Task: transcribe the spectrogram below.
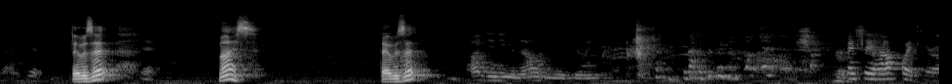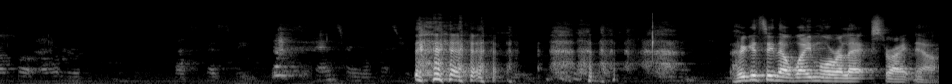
that was it. That was it. Yeah. Nice. That was it. I didn't even know what you were doing. Actually, halfway through, I thought, I wonder if I'm supposed to be answering your question. Who can see that way more relaxed right now?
